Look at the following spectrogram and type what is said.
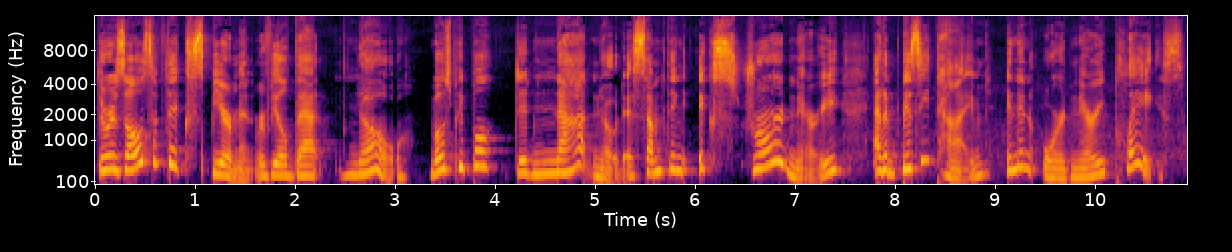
The results of the experiment revealed that no, most people did not notice something extraordinary at a busy time in an ordinary place.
